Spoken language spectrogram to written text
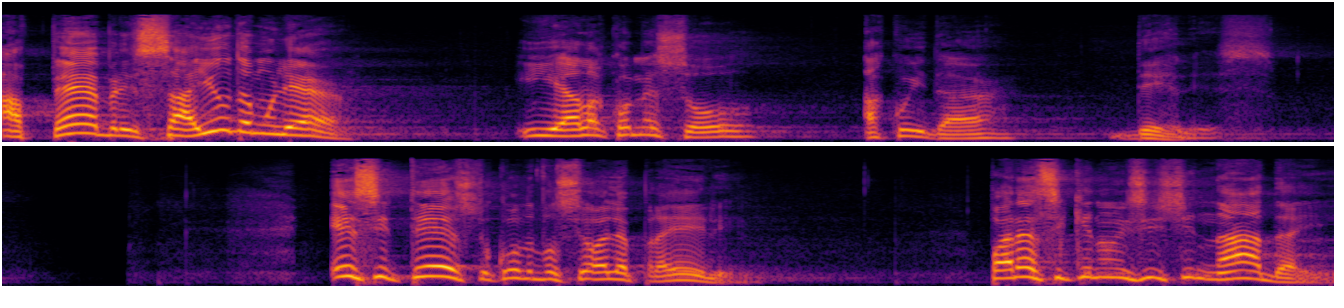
A febre saiu da mulher e ela começou a cuidar deles. Esse texto, quando você olha para ele, parece que não existe nada aí.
